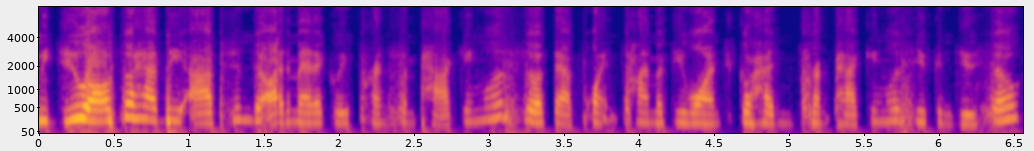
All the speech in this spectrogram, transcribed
We do also have the option to automatically print some packing lists. So at that point in time, if you want to go ahead and print packing lists, you can do so.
